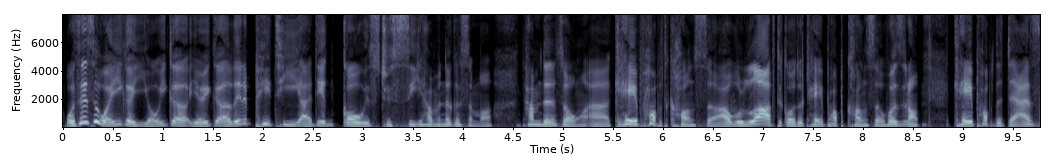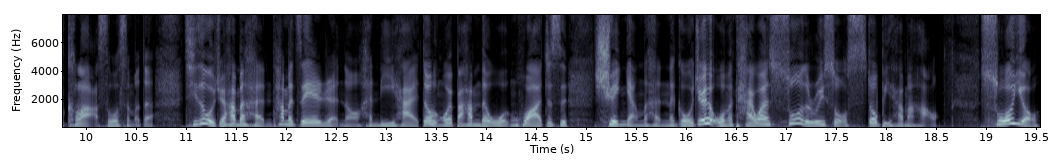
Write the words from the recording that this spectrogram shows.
我这次唯一一个有一个有一个 little pity I didn't go is to see 他们那个什么他们的那种呃 K-pop 的 concert。I would love to go to K-pop concert 或者是那种 K-pop 的 dance class 或什么的。其实我觉得他们很，他们这些人哦很厉害，都很会把他们的文化就是宣扬的很那个。我觉得我们台湾所有的 resource 都比他们好，所有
